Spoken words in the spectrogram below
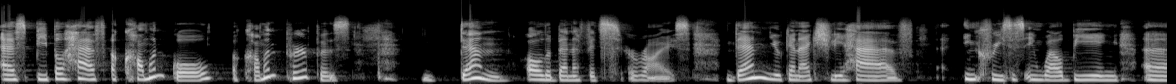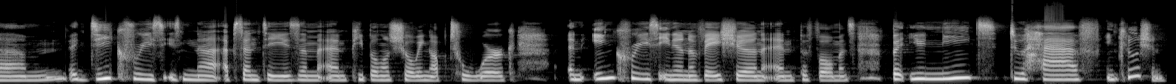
as people have a common goal, a common purpose, then all the benefits arise. Then you can actually have increases in well-being, um, a decrease in uh, absenteeism and people not showing up to work, an increase in innovation and performance. But you need to have inclusion.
